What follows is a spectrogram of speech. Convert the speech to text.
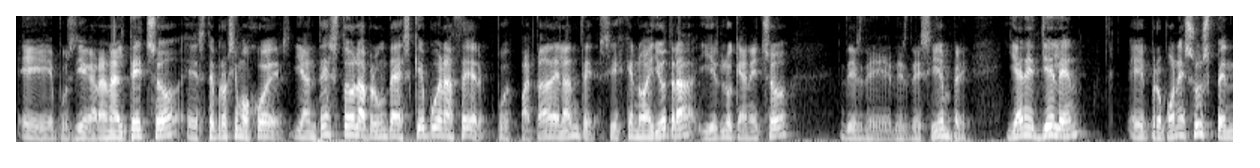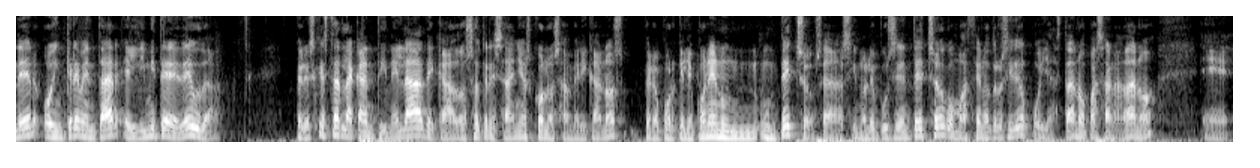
eh, pues llegarán al techo este próximo jueves. Y ante esto la pregunta es, ¿qué pueden hacer? Pues patada adelante, si es que no hay otra, y es lo que han hecho desde, desde siempre. Janet Yellen eh, propone suspender o incrementar el límite de deuda. Pero es que esta es la cantinela de cada dos o tres años con los americanos, pero porque le ponen un, techo. O sea, si no le pusiesen techo, como hacen otros sitios, pues ya está, no pasa nada, ¿no? Eh,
